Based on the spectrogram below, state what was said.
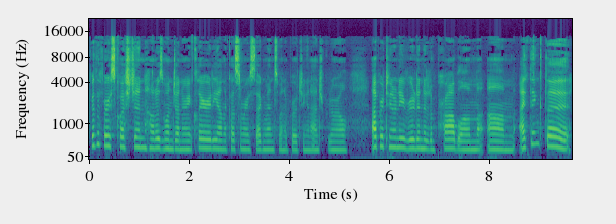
for the first question, how does one generate clarity on the customer segments when approaching an entrepreneurial opportunity rooted in a problem? Um, I think that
